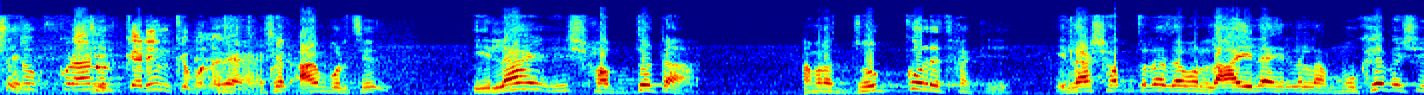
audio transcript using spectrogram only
শুধু কোরআনুল করিমকে বলা হ্যাঁ, যায় সেটা আমি বলছি ইলাহি শব্দটা আমরা যোগ করে থাকি। ইলা শব্দটা যেমন লা ইলাহ ইল্লাল্লাহ মুখে বেশি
